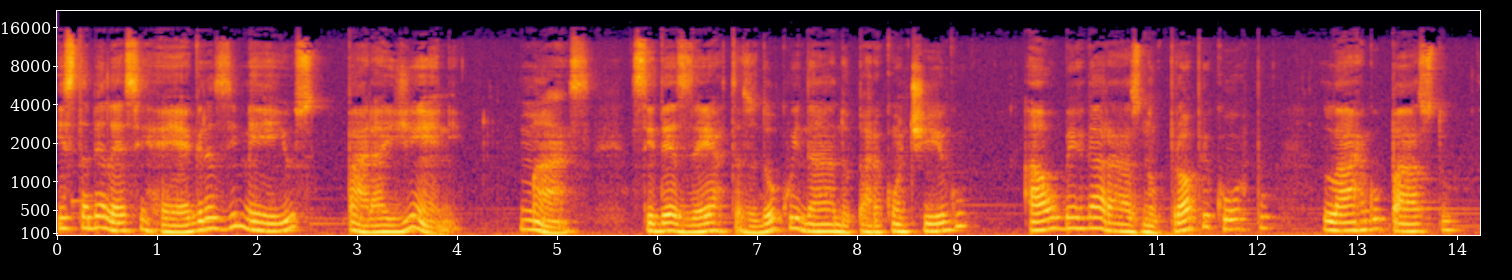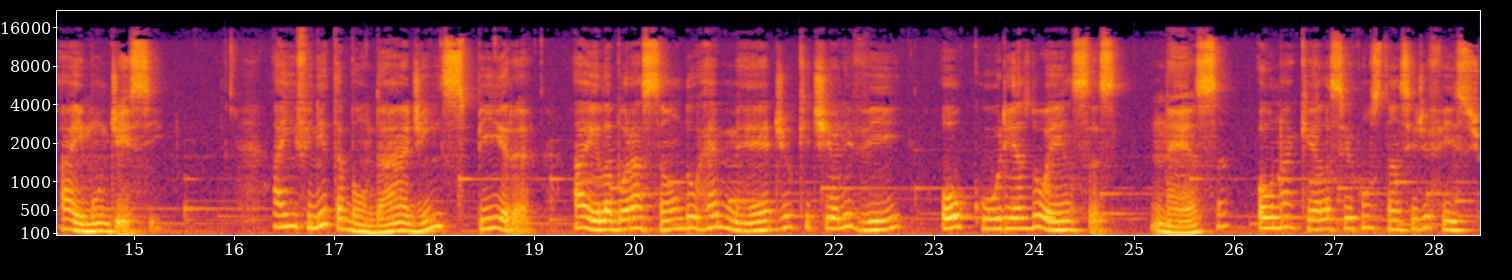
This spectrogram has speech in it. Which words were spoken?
estabelece regras e meios para a higiene, mas, se desertas do cuidado para contigo, albergarás no próprio corpo largo pasto à imundície. A infinita bondade inspira a elaboração do remédio que te alivie ou cure as doenças, nessa ou naquela circunstância difícil.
